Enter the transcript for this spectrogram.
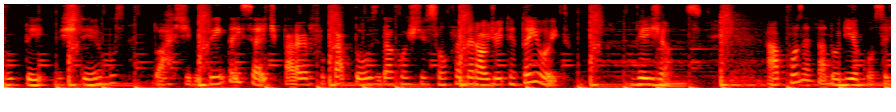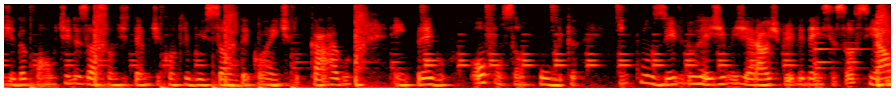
nos termos do artigo 37, parágrafo 14 da Constituição Federal de 88. Vejamos. A aposentadoria concedida com a utilização de tempo de contribuição decorrente do cargo, emprego ou função pública, inclusive do regime geral de previdência social,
